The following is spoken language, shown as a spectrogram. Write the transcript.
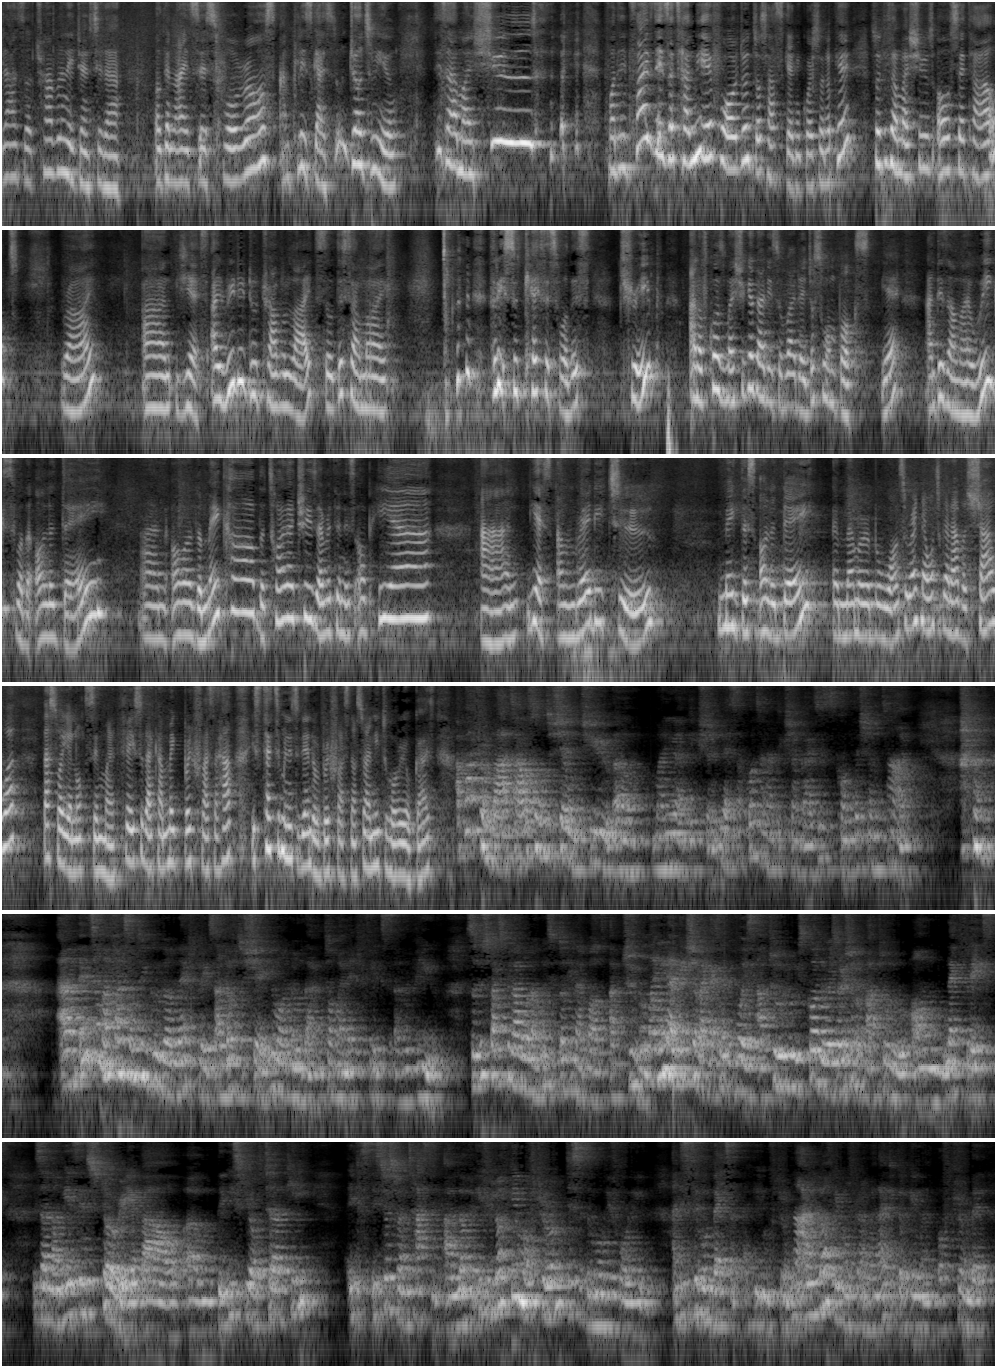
That's a traveling agency that organizes for us. And please, guys, don't judge me. Oh. These are my shoes. for the five days that I'm here for, don't just ask any question, okay? So these are my shoes all set out, right? And yes, I really do travel light. So these are my three suitcases for this trip. And of course, my sugar daddy is over there, just one box, yeah? And these are my wigs for the holiday. And all the makeup, the toiletries, everything is up here. And yes, I'm ready to make this holiday a memorable one. So right now I want to go and have a shower. That's why you're not seeing my face so that I can make breakfast. I have, it's 30 minutes to the end of breakfast now, so I need to hurry up, guys. Apart from that, I also want to share with you um, my new addiction. Yes, I've got an addiction, guys. This is confession time. um, anytime I find something good on Netflix, I love to share. You all know that. It's on my Netflix uh, review. So this particular one I'm going to be talking about Ertugrul. My new addiction, like I said before, is Ertugrul. It's called The Resurrection of Ertugrul on Netflix. It's an amazing story about um, the history of Turkey. It's, it's just fantastic. I love it. If you love Game of Thrones, this is the movie for you. And this is even better than Game of Thrones. Now, I love Game of Thrones. and an addict of Game of Thrones, but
